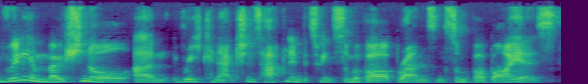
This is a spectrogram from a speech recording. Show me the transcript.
really emotional um, reconnections happening between some of our brands and some of our buyers.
